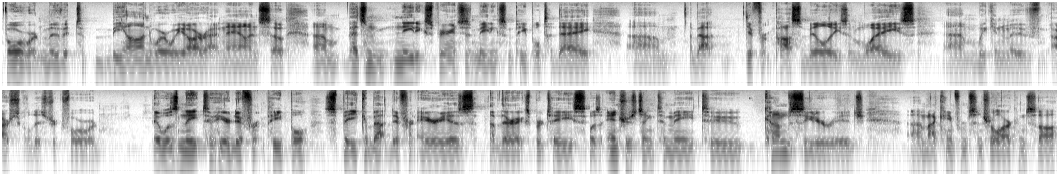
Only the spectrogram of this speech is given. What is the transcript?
forward, move it to beyond where we are right now. And so um, that's some neat experiences meeting some people today um, about different possibilities and ways um, we can move our school district forward. It was neat to hear different people speak about different areas of their expertise. It was interesting to me to come to Cedar Ridge. Um, I came from Central Arkansas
